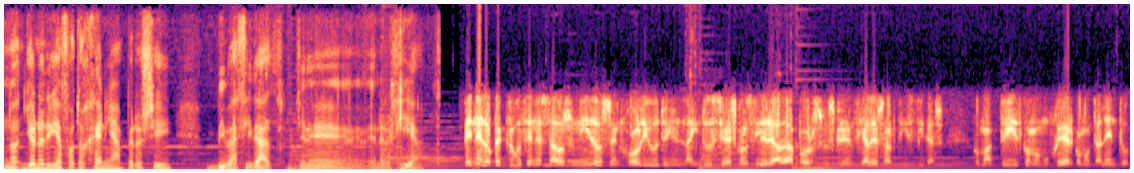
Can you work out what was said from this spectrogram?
no- yo no diría fotogenia, pero sí vivacidad, tiene energía. Penélope Cruz en Estados Unidos, en Hollywood y en la industria es considerada por sus credenciales artísticas, como actriz, como mujer, como talento.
